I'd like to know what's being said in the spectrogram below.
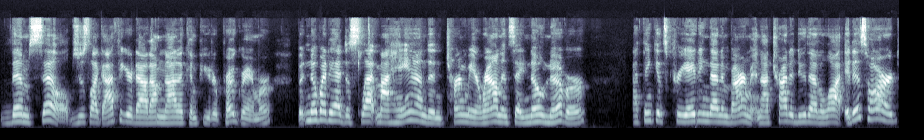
themselves. Just like I figured out I'm not a computer programmer, but nobody had to slap my hand and turn me around and say, no, never. I think it's creating that environment. And I try to do that a lot. It is hard.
